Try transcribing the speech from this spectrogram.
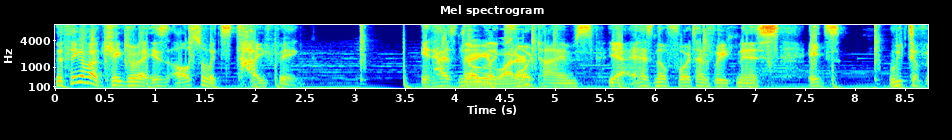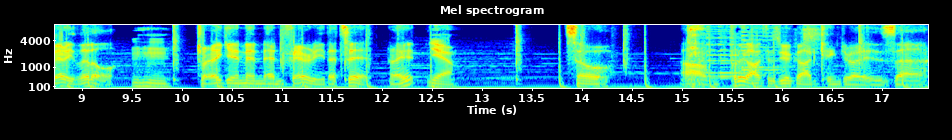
The thing about Kingdra is also its typing. It has no Dragon like water? four times. Yeah, it has no four times weakness. It's weak to very little. Mm-hmm. Dragon and, and fairy. That's it, right? Yeah. So, um, putting Octazooka on Kingdra is, uh,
